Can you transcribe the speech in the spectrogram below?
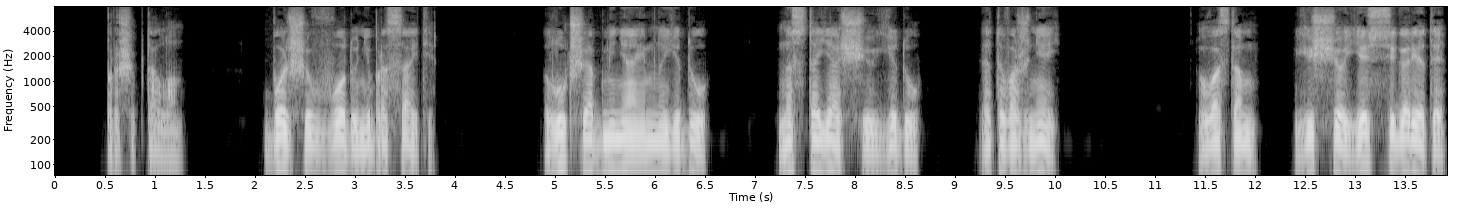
— прошептал он. — Больше в воду не бросайте. Лучше обменяем на еду, настоящую еду. Это важней. — У вас там еще есть сигареты?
